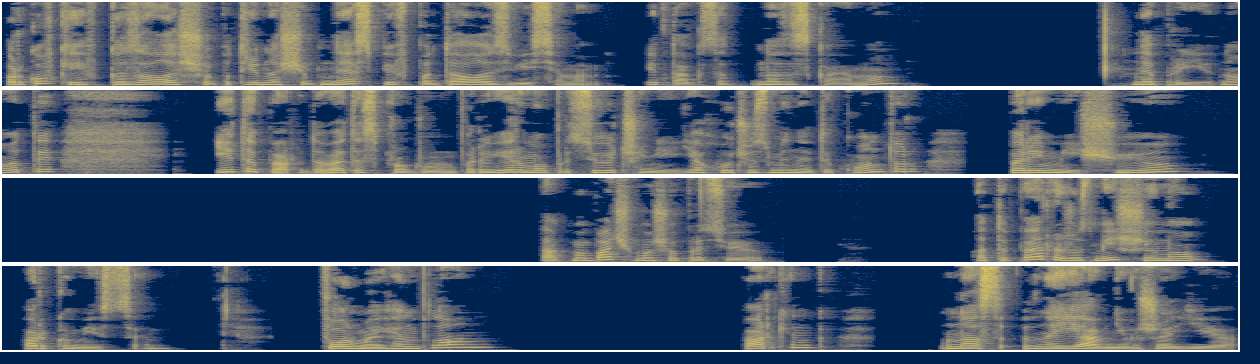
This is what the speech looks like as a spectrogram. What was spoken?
парковки, вказала, що потрібно, щоб не співпадало з вісями. І так, натискаємо. Не приєднувати. І тепер давайте спробуємо, перевіримо, працює чи ні. Я хочу змінити контур, переміщую. Так, ми бачимо, що працює. А тепер розміщуємо паркомісце. Форма і генплан, паркінг. У нас в наявні вже є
